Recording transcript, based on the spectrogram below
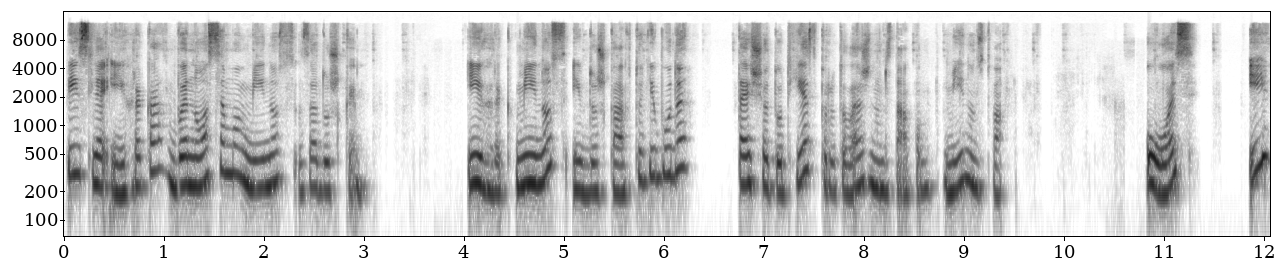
після y виносимо мінус за дужки. y мінус, і в дужках тоді буде те, що тут є з протилежним знаком, мінус 2. Ось. І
